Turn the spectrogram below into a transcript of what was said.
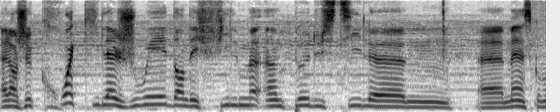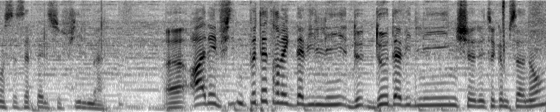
Alors je crois qu'il a joué dans des films un peu du style euh, euh, mince comment ça s'appelle ce film? Euh, Ah des films peut-être avec David Lynch, de, de David Lynch, des trucs comme ça non?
